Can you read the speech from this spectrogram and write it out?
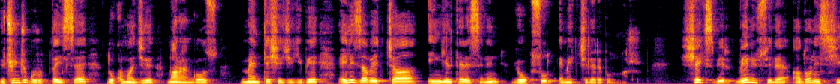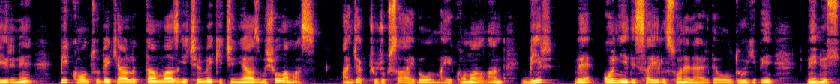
Üçüncü grupta ise dokumacı, marangoz, menteşeci gibi Elizabeth çağı İngiltere'sinin yoksul emekçileri bulunur. Shakespeare Venüs ile Adonis şiirini bir kontu bekarlıktan vazgeçirmek için yazmış olamaz. Ancak çocuk sahibi olmayı konu alan 1 ve 17 sayılı sonelerde olduğu gibi Venüs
